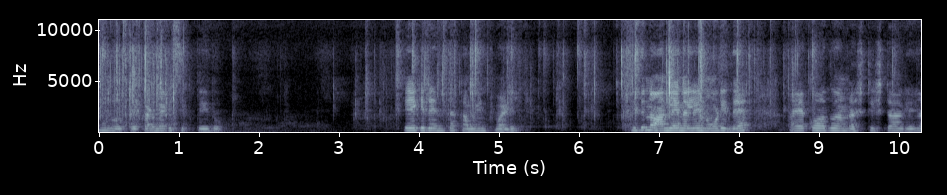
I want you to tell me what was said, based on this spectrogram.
ಮುನ್ನೂರು ರೂಪಾಯಿ ಕಡಿಮೆಗೆ ಸಿಕ್ತು ಇದು. ಹೇಗಿದೆ ಅಂತ ಕಮೆಂಟ್ ಮಾಡಿ. ಇದನ್ನು ಆನ್ಲೈನಲ್ಲಿ ನೋಡಿದ್ದೆ. ಯಾಕೋ ಅದು ನಂಗೆ ಅಷ್ಟು ಇಷ್ಟ ಆಗಲಿಲ್ಲ.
